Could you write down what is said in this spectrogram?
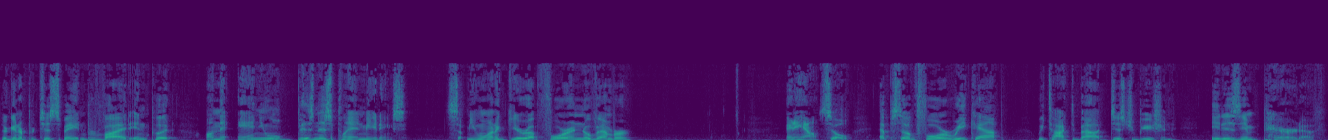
They're going to participate and provide input on the annual business plan meetings. Something you want to gear up for in November. Anyhow, so episode four recap, we talked about distribution. It is imperative.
